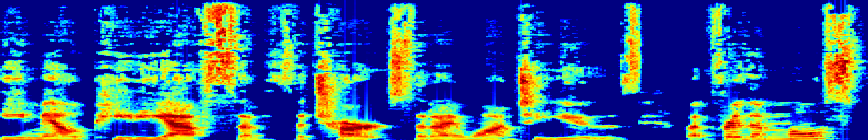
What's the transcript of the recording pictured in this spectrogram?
email PDFs of the charts that I want to use. But for the most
